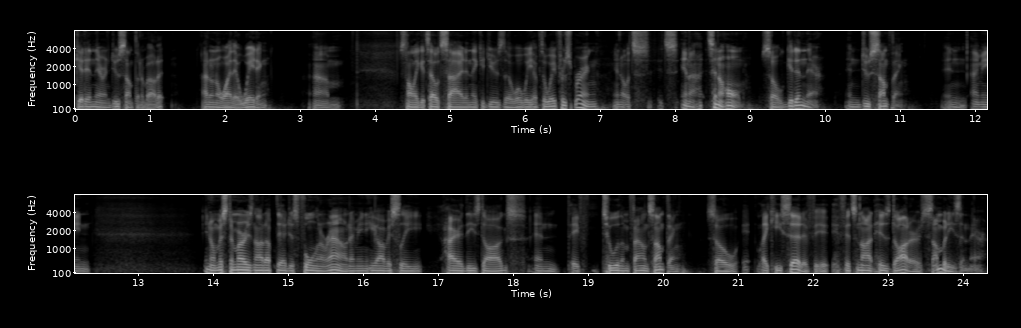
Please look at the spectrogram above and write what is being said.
get in there and do something about it. I don't know why they're waiting. Um, it's not like it's outside and they could use the well. We have to wait for spring. You know, it's it's in a it's in a home. So get in there and do something. And I mean, you know, Mr. Murray's not up there just fooling around. I mean, he obviously hired these dogs, and they two of them found something. So, like he said, if if it's not his daughter, somebody's in there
